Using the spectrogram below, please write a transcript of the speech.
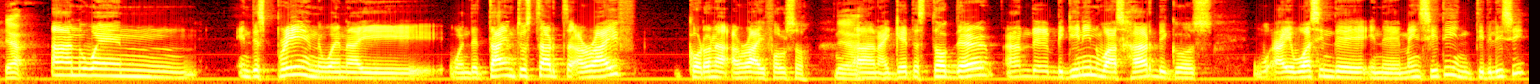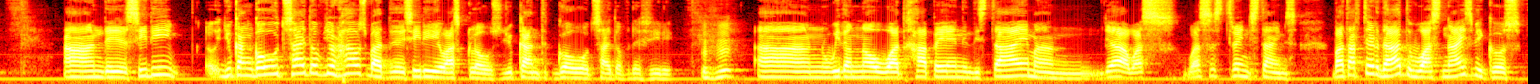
Yeah. And when in the spring, when I when the time to start arrive, Corona arrive also. Yeah. And I get stuck there. And the beginning was hard because I was in the in the main city in Tbilisi, and the city you can go outside of your house, but the city was closed. You can't go outside of the city. And we don't know what happened in this time, and yeah, was was strange times. But after that, it was nice because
